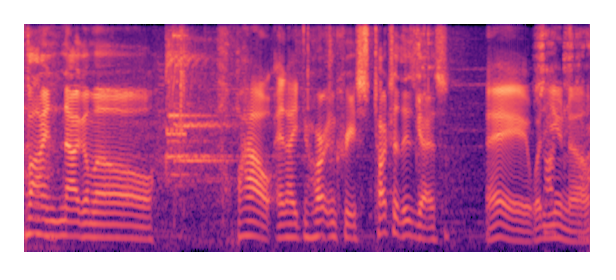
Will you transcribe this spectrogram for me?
Find Nagumo. Wow, and I heart increase. Talk to these guys. Hey, what do you know?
